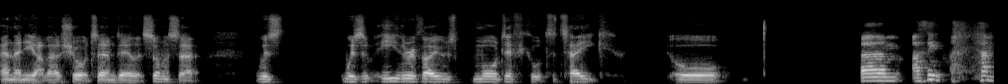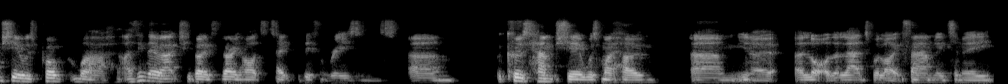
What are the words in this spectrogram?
and then you got that short-term deal at Somerset was was either of those more difficult to take, or? Um, I think Hampshire was probably well. I think they were actually both very hard to take for different reasons. Um, because Hampshire was my home. Um, you know, a lot of the lads were like family to me,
